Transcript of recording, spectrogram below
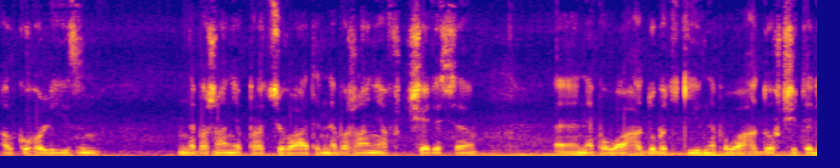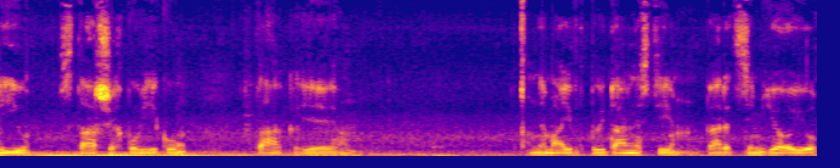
алкоголізм, небажання працювати, небажання вчитися, е, неповага до батьків, неповага до вчителів старших по віку. Так, і немає відповідальності перед сім'єю,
